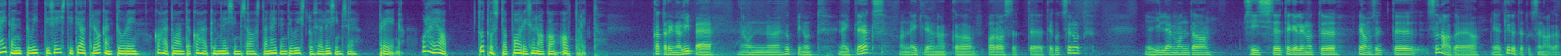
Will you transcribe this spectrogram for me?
näidend võitis Eesti Teatriagentuuri kahe tuhande kahekümne esimese aasta näidendivõistlusel esimese preemia. ole hea, tutvusta paari sõnaga autorit. Katariina Libe on õppinud näitlejaks, on näitlejana ka paar aastat tegutsenud ja hiljem on ta siis tegelenud peamiselt sõnaga ja, ja kirjutatud sõnaga,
